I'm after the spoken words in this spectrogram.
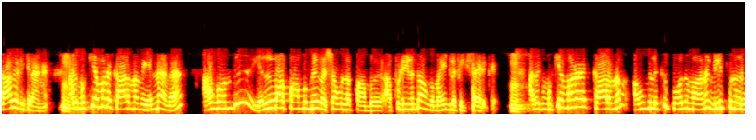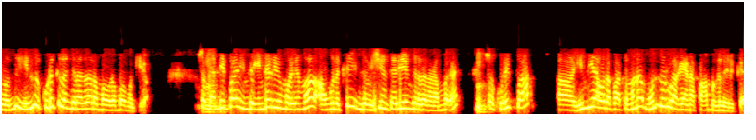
சாகடிக்கிறாங்க. அது முக்கியமான காரணம் என்னன்னா அவங்க வந்து எல்லா பாம்புமே விஷம் உள்ள பாம்பு அப்படின்னு தான் அவங்க மைண்ட்ல ஃபிக்ஸ் ஆயிருக்கு. அதுக்கு முக்கியமான காரணம் அவங்களுக்கு போதுமான விழிப்புணர்வு வந்து இன்னும் கொடுக்கலங்கிறது தான் ரொம்ப ரொம்ப முக்கியம். சோ. கண்டிப்பா இந்த இன்டர்வியூ மூலியமா அவங்களுக்கு இந்த விஷயம் தெரியுங்கிறத நான் நம்புறேன். சோ குறிப்பா இந்தியாவுல பார்த்தோம்னா முன்னூறு வகையான பாம்புகள் இருக்கு.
